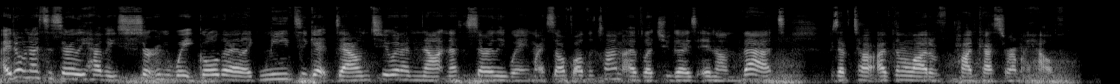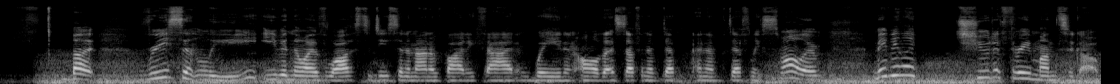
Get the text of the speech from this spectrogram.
I don't necessarily have a certain weight goal that I like need to get down to and I'm not necessarily weighing myself all the time. I've let you guys in on that because I've ta- I've done a lot of podcasts around my health. But recently, even though I've lost a decent amount of body fat and weight and all that stuff, and I've def- and I'm definitely smaller, maybe like two to three months ago,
